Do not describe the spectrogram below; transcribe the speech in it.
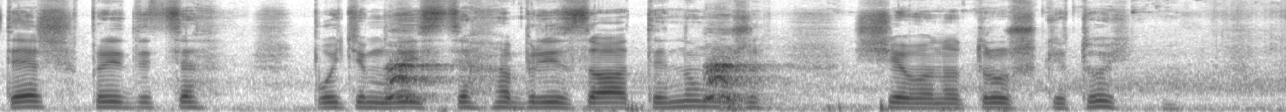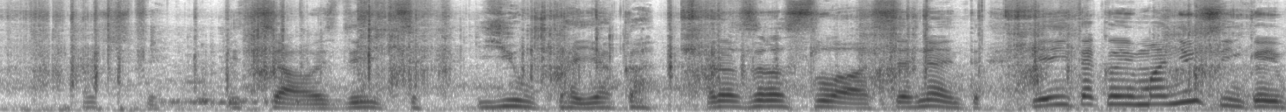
Теж прийдеться потім листя обрізати. Ну, може, ще воно трошки той. Бачите, і ця ось дивіться, юбка, яка розрослася. Гляньте, я її такою манюсінькою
